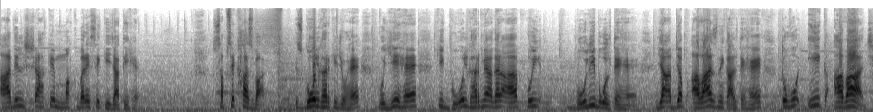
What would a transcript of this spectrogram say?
आदिल शाह के मकबरे से की जाती है। सबसे खास बात इस गोल घर की जो है, वो ये है कि गोल घर में अगर आप कोई बोली बोलते हैं या आप जब आवाज़ निकालते हैं तो वो एक आवाज़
